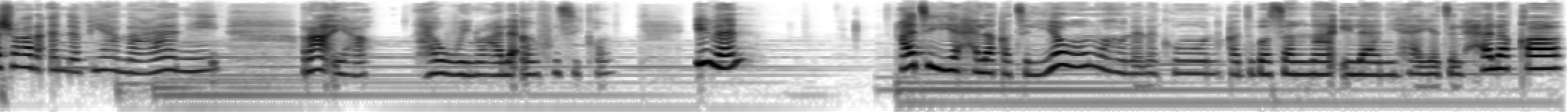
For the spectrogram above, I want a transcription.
أشعر أن فيها معاني رائعة. هونوا على أنفسكم. إذا هذه هي حلقة اليوم وهنا نكون قد وصلنا إلى نهاية الحلقة.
